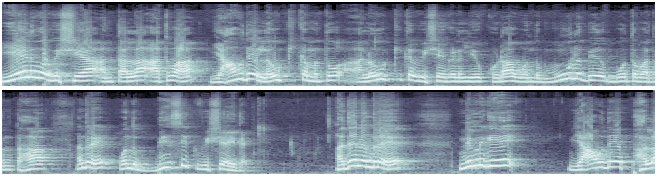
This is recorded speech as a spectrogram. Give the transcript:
ಏಳುವ ವಿಷಯ ಅಂತಲ್ಲ, ಅಥವಾ ಯಾವುದೇ ಲೌಕಿಕ ಮತ್ತು ಅಲೌಕಿಕ ವಿಷಯಗಳಲ್ಲಿಯೂ ಕೂಡ ಒಂದು ಮೂಲಭೂತವಾದಂತಹ, ಅಂದರೆ ಒಂದು ಬೇಸಿಕ್ ವಿಷಯ ಇದೆ. ಅದೇನೆಂದರೆ, ನಿಮಗೆ ಯಾವುದೇ ಫಲ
